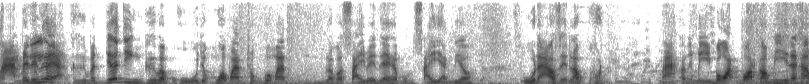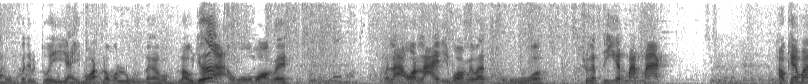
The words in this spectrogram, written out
ผ่านไปเรื่อยๆอะคือมันเยอะจริงคือแบบโอ้โหยกพวกมาชกพวกมาเราก็ใส่ไปเรื่อยครับผมใส่อย่างเดียวปูดาวเสร็จแล้วกดมาตอนนี้มีบอสบอสก็มีนะครับผมก็จะเป็นตัวใหญ่บอสเราก็ลุมนะครับผมเราเยอะอะโอ้โหบอกเลย เวลาออนไลน์นี่บอกเลยว่าโอ้โหช่วยกันตีกันมันมาก เอาแค่ว่า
